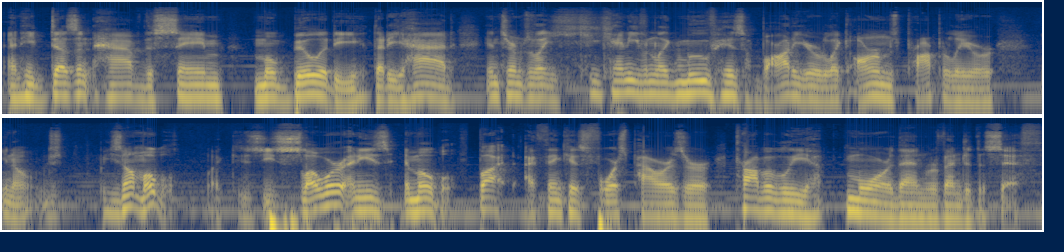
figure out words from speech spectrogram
and he doesn't have the same mobility that he had in terms of like he can't even like move his body or like arms properly or you know just he's not mobile. Like he's, he's slower and he's immobile. But i think his force powers are probably more than revenge of the sith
